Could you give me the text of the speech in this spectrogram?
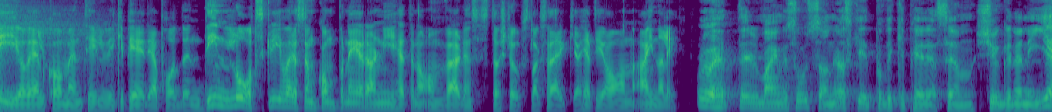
Hej och välkommen till Wikipedia-podden, din låtskrivare som komponerar nyheterna om världens största uppslagsverk. Jag heter Jan Ainali. Och jag heter Magnus Olsson. Jag har skrivit på Wikipedia sedan 2009.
